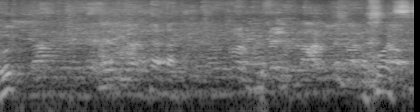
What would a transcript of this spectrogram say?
Good. Of course.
